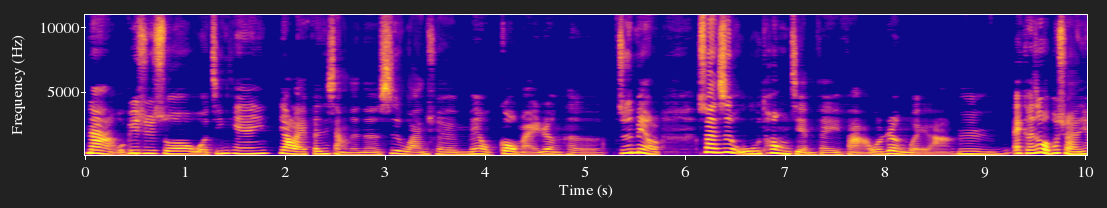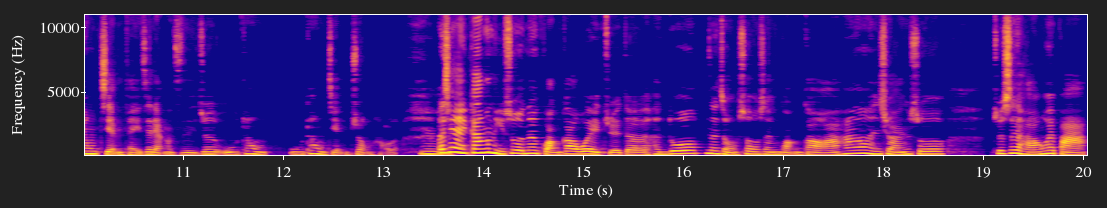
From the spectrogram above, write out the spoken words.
那我必须说，我今天要来分享的呢，是完全没有购买任何，就是没有算是无痛减肥法，我认为啦，嗯，哎、欸，可是我不喜欢用减肥这两个字，就是无痛无痛减重好了。嗯，而且刚刚你说的那个广告，我也觉得很多那种瘦身广告啊，他都很喜欢说，就是好像会把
